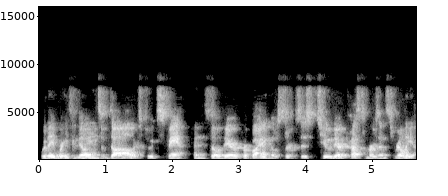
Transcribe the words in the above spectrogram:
where they've raised millions of dollars to expand. And so they're providing those services to their customers. And it's really a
